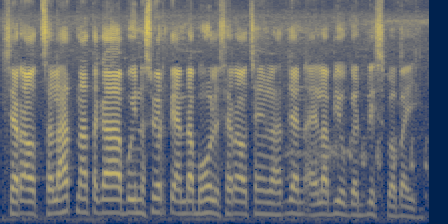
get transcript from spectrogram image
shout out sa lahat na taga Buhay na Swerte and Bohol. Shout out sa inyo lahat diyan. I love you. God bless. Bye-bye.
